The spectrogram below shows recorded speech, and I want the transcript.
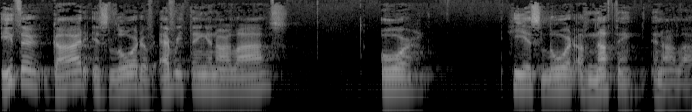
Either God is Lord of everything in our lives or he is Lord of nothing in our lives.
